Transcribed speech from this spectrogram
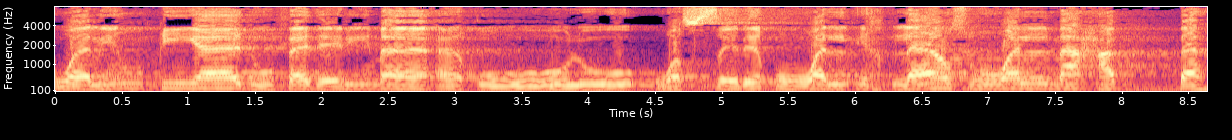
والانقياد فدر ما أقول والصدق والإخلاص والمحبة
